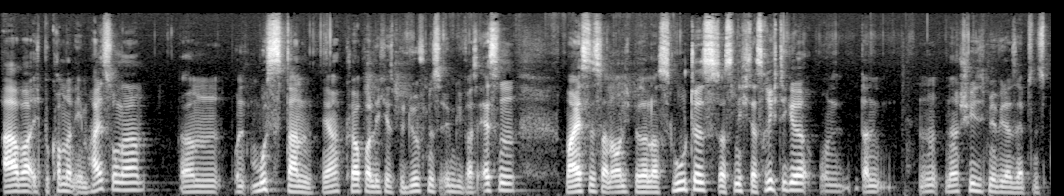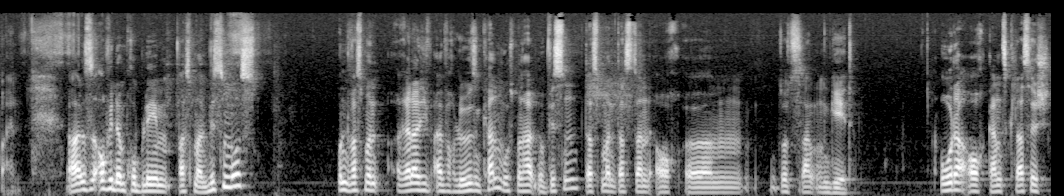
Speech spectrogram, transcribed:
aber ich bekomme dann eben Heißhunger ähm, und muss dann, ja, körperliches Bedürfnis irgendwie was essen, meistens dann auch nicht besonders Gutes, das ist nicht das Richtige und dann ne, schieße ich mir wieder selbst ins Bein. Ja, das ist auch wieder ein Problem, was man wissen muss, und was man relativ einfach lösen kann, muss man halt nur wissen, dass man das dann auch ähm, sozusagen umgeht. Oder auch ganz klassisch,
